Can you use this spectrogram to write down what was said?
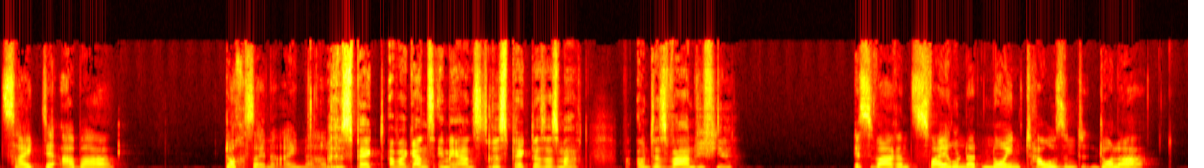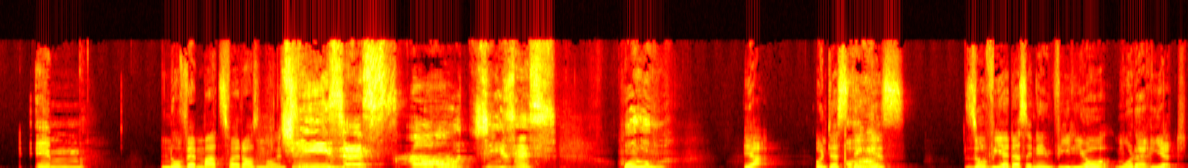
zeigt er aber doch seine Einnahmen. Respekt, aber ganz im Ernst, Respekt, dass er es macht. Und das waren wie viel? Es waren 209.000 Dollar Im November 2019. Jesus! Oh, Jesus! Huh! Ja, und das Boah. Ding ist, so wie er das in dem Video moderiert,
